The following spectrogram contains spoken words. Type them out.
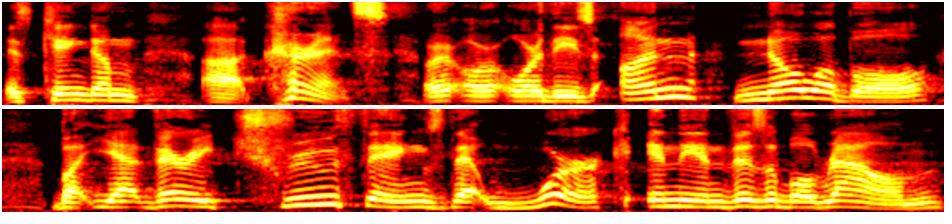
is kingdom uh, currents or, or, or these unknowable but yet very true things that work in the invisible realm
